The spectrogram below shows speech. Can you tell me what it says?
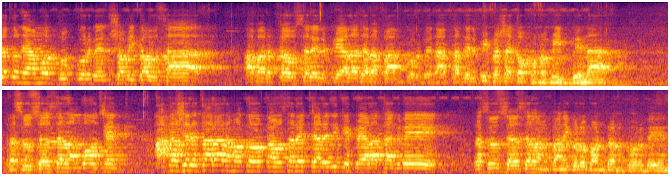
যত নিয়ামত ভোগ করবেন সবই কাউসার। আবার কাউসারের পেয়ালা যারা পান করবে না, তাদের পিপাসা কখনো মিটবে না। বলছেন, আকাশের তারার মতো কাউসারের চারিদিকে পেয়ালা থাকবে। পানিগুলো বন্টন করবেন।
